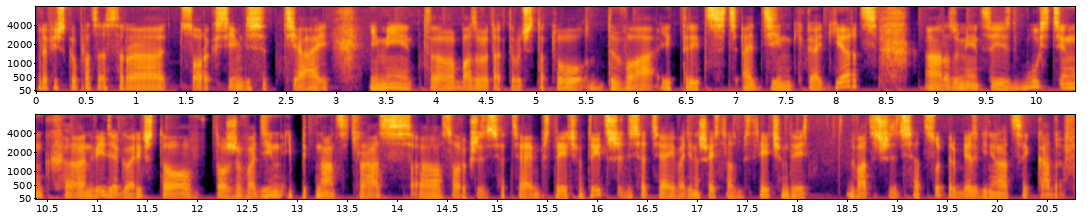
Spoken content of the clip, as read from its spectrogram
графического процессора 4070 Ti, имеет э, базовую тактовую частоту 2,31 ГГц, разумеется, есть бустинг. Nvidia говорит, что тоже в 1,15 раз 4060 Ti быстрее, чем 3060 Ti, и в 1,6 раз быстрее, чем 200 2060 Super без генерации кадров.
